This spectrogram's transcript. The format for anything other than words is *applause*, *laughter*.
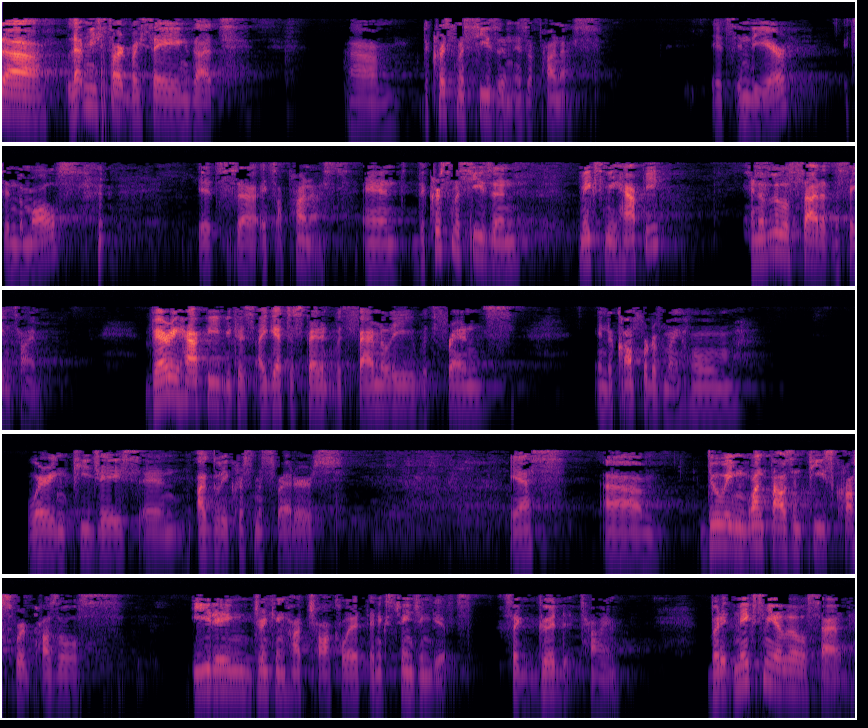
uh, let me start by saying that um, the Christmas season is upon us. It's in the air. It's in the malls. *laughs* it's uh, it's upon us, and the Christmas season makes me happy and a little sad at the same time. Very happy because I get to spend it with family, with friends, in the comfort of my home, wearing PJs and ugly Christmas sweaters. Yes. Um, doing 1,000 piece crossword puzzles, eating, drinking hot chocolate, and exchanging gifts. It's a good time. But it makes me a little sad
